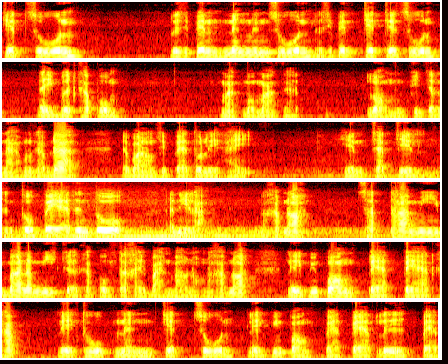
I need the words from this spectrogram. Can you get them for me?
เจ็ดศูนย์หรือจะเป็นหนึ่งหนึ่งศูนย์หรือจะเป็นเจ็ดเจ็ดศูนย์ได้เบิร์ดครับผม มักบ่มากก็ลองมึงพิจารณามันครับได้เดี๋ยวบานลองสิแปลตัวเลขให้ เห็นชัดเจนถึงตัวแปรถึงตัวอันนี้ละนะครับเนาะศรัทธามีบารมีเกิดครับผมตะไคร้บานเบาหนองนะครับเนาะเลขปิงปองแปดแปดครับ เลขทูบหนึ่งเจ็ดศูนย์เลขปิงปองแปดแปดหรือแปด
